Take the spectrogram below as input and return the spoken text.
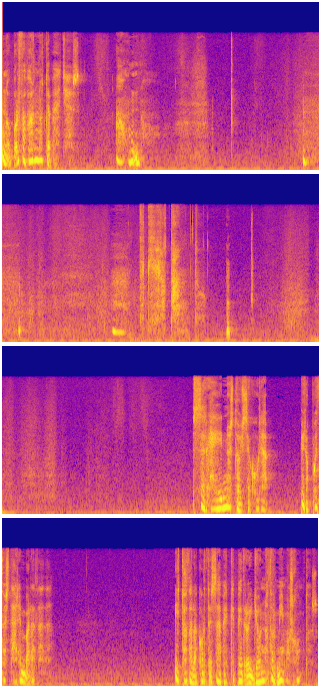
no, por favor, no te vayas. Aún no. Te quiero tanto. Sergei, no estoy segura, pero puedo estar embarazada. Y toda la corte sabe que Pedro y yo no dormimos juntos.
